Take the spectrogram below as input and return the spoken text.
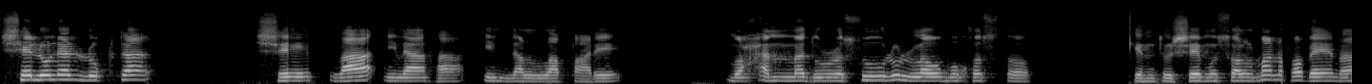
সেলুনের লোকটা সে লা ইলাহা ইল্লাল্লাহ পারে। মোহাম্মদুর রসুল্লাহ মুখস্থ। কিন্তু সে মুসলমান হবে না।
